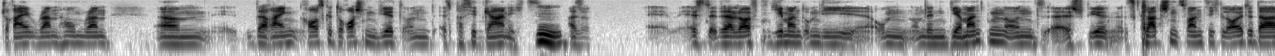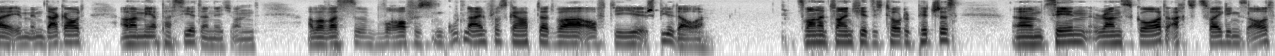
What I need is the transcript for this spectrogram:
Drei-Run-Home-Run ähm, da rein rausgedroschen wird und es passiert gar nichts. Mhm. Also äh, es, da läuft jemand um die um, um den Diamanten und äh, es, spielen, es klatschen 20 Leute da im, im Dugout, aber mehr passiert da nicht. Und Aber was, worauf es einen guten Einfluss gehabt hat, war auf die Spieldauer. 242 Total Pitches, ähm, 10 Runs scored, 8 zu 2 ging es aus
